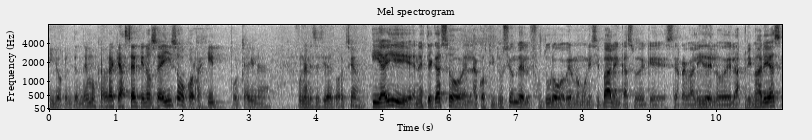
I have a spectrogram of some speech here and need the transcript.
y lo que entendemos que habrá que hacer que no se hizo o corregir porque hay una, una necesidad de corrección. Y ahí, en este caso, en la constitución del futuro gobierno municipal, en caso de que se revalide lo de las primarias,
